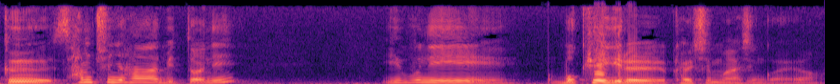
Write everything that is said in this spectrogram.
그 삼촌이 하나 믿더니 이분이 목회기를 결심하신 거예요.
